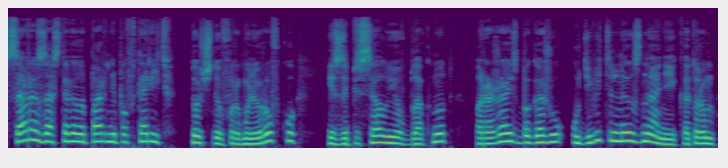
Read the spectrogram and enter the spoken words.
Сара заставила парня повторить точную формулировку и записал ее в блокнот, поражаясь багажу удивительных знаний, которым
